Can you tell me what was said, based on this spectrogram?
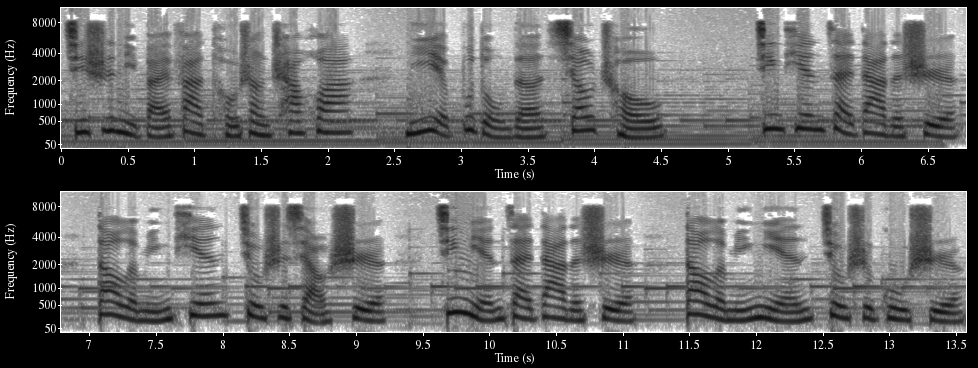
即使你白发头上插花，你也不懂得消愁。今天再大的事，到了明天就是小事；今年再大的事，到了明年就是故事。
